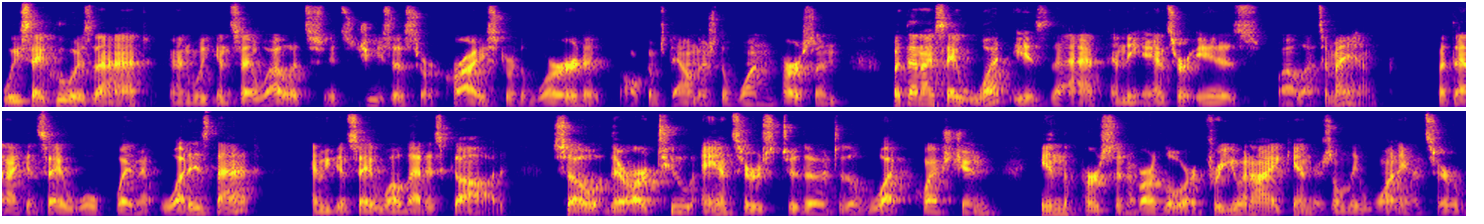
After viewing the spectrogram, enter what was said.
we say, Who is that? And we can say, Well, it's, it's Jesus or Christ or the Word. It all comes down. There's the one person. But then I say, What is that? And the answer is, Well, that's a man. But then I can say, Well, wait a minute, what is that? And we can say, Well, that is God. So there are two answers to the to the what question in the person of our Lord. For you and I, again, there's only one answer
